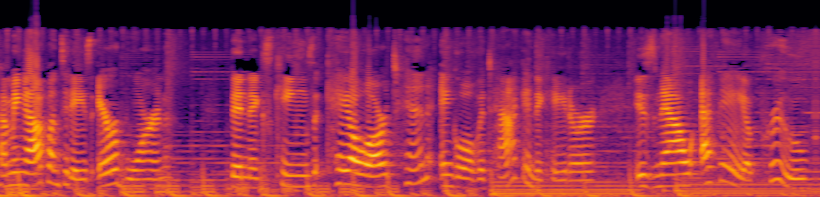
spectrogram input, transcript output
Coming up on today's Airborne, BendixKing's KLR 10 angle of attack indicator is now FAA approved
